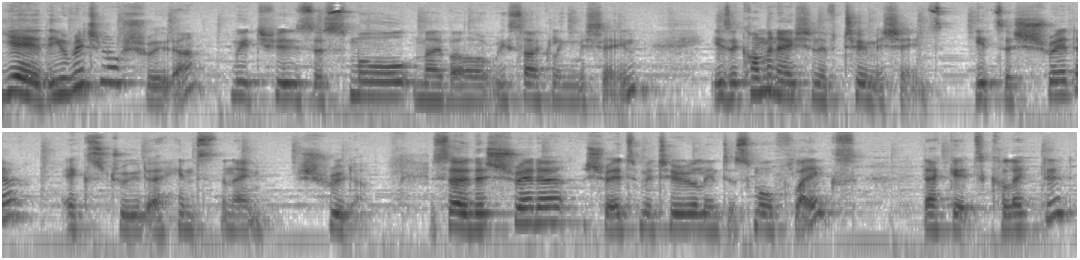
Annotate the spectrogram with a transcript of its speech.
Yeah, the original Shruder, which is a small mobile recycling machine, is a combination of two machines. It's a shredder extruder, hence the name Shruder. So the shredder shreds material into small flakes that gets collected.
